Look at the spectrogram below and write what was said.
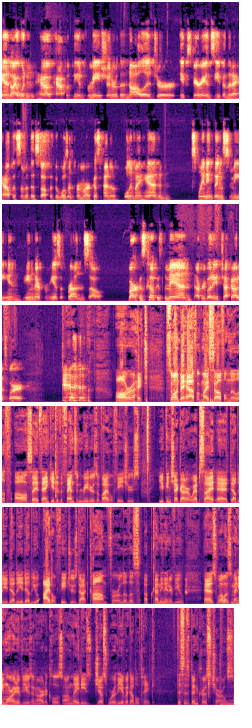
And I wouldn't have half of the information or the knowledge or the experience even that I have with some of this stuff if it wasn't for Marcus kind of holding my hand and explaining things to me and being there for me as a friend. So Marcus Koch is the man. Everybody check out his work. All right. So, on behalf of myself and Lilith, I'll say thank you to the fans and readers of Vital Features. You can check out our website at www.idlefeatures.com for Lilith's upcoming interview, as well as many more interviews and articles on ladies just worthy of a double take. This has been Chris Charles.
